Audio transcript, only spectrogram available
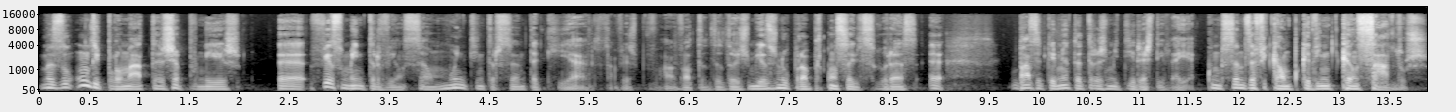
mas um diplomata japonês uh, fez uma intervenção muito interessante aqui há, talvez, à volta de dois meses, no próprio Conselho de Segurança, uh, basicamente a transmitir esta ideia. Começamos a ficar um bocadinho cansados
